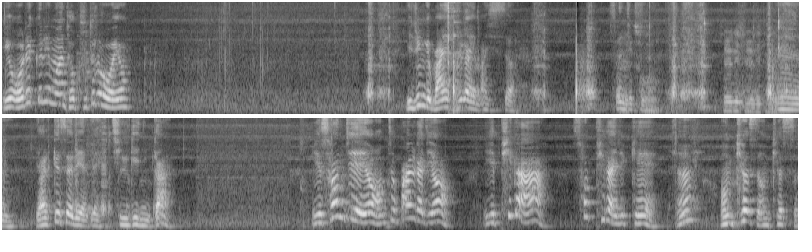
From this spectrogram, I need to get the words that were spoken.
이거 오래 끓이면 더 부드러워요. 이런 게 많이 들어가야 맛있어. 선지국. 쫄깃쫄깃하게. 음, 얇게 썰어야 돼. 질기니까. 이게 선지예요. 엄청 빨가지요. 이게 피가 소피가 이렇게 어? 엉켰어, 엉켰어.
